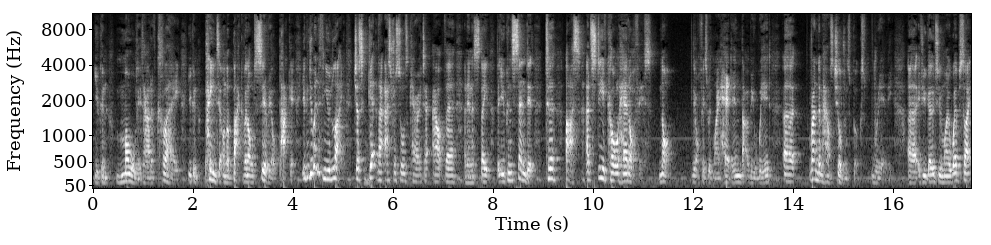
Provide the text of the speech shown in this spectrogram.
you can mould it out of clay, you can paint it on the back of an old cereal packet, you can do anything you like. Just get that Astrosaurs character out there and in a state that you can send it to us at Steve Cole head office. Not the office with my head in, that would be weird. Uh, Random House children's books, really. Uh, if you go to my website,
